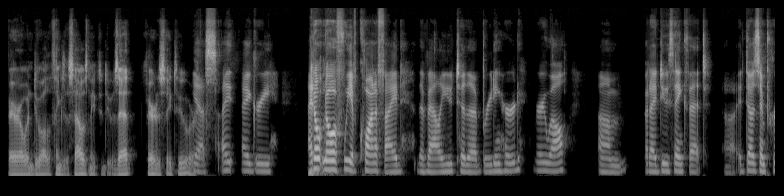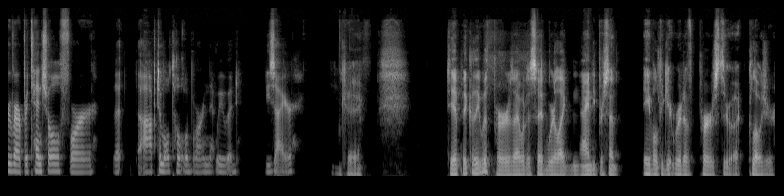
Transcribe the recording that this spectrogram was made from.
farrow and do all the things that sows need to do. Is that fair to say too? Or? Yes, I, I agree. I don't know if we have quantified the value to the breeding herd very well, um, but I do think that uh, it does improve our potential for the, the optimal total born that we would desire. Okay. Typically with PRRS, I would have said we're like 90% able to get rid of PRRS through a closure.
